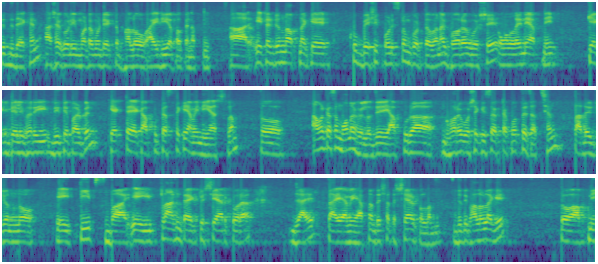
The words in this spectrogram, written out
যদি দেখেন, আশা করি মোটামুটি একটা ভালো আইডিয়া পাবেন আপনি। আর এটার জন্য আপনাকে খুব বেশি পরিশ্রম করতে হবে না। ঘরে বসে অনলাইনে আপনি কেক ডেলিভারি দিতে পারবেন। কেকটা এক আপুর কাছ থেকে আমি নিয়ে আসলাম। তো আমার কাছে মনে হলো যে আপুরা ঘরে বসে কিছু একটা করতে চাচ্ছেন, তাদের জন্য এই টিপস বা এই প্ল্যানটা একটু শেয়ার করা যায়, তাই আমি আপনাদের সাথে শেয়ার করলাম। যদি ভালো লাগে, তো আপনি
